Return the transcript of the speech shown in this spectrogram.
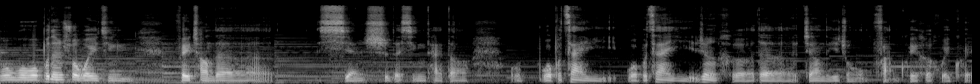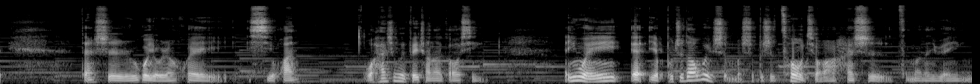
我我我不能说我已经非常的闲适的心态到我我不在意我不在意任何的这样的一种反馈和回馈。但是如果有人会喜欢，我还是会非常的高兴，因为呃也不知道为什么，是不是凑巧啊，还是怎么的原因，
